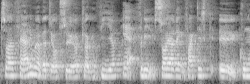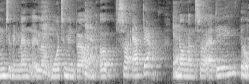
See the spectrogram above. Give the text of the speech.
så er jeg færdig med at være jobsøger klokken 4, ja. fordi så er jeg rent faktisk øh, kone til min mand eller mor til mine børn, ja. og så er der, ja. når man så er det, ikke? Jo.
